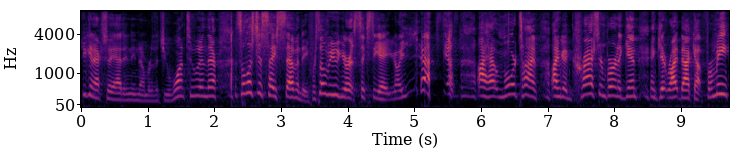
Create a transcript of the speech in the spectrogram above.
you can actually add any number that you want to in there. So let's just say 70. For some of you, you're at 68. You're going, yes, yes, I have more time. I'm going to crash and burn again and get right back up. For me,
